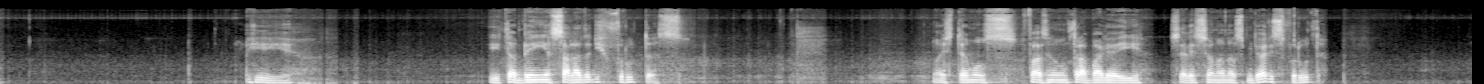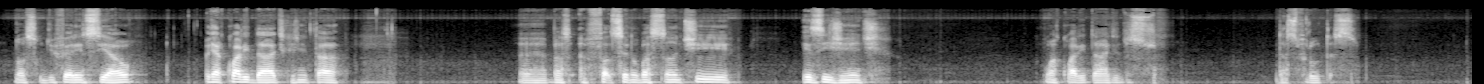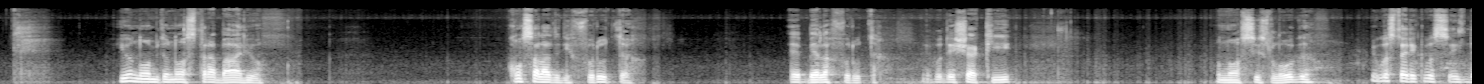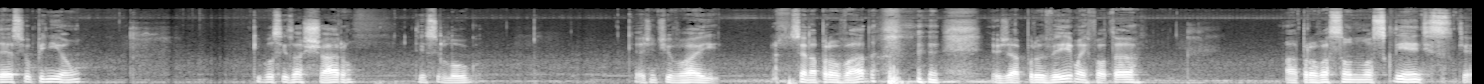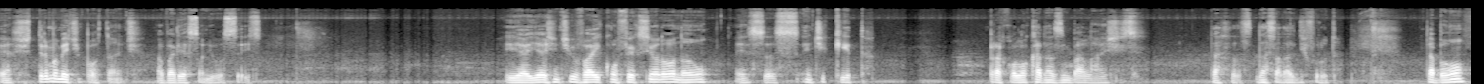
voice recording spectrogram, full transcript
E, e também a salada de frutas. Nós estamos fazendo um trabalho aí, selecionando as melhores frutas. Nosso diferencial é a qualidade que a gente está é, sendo bastante exigente com a qualidade dos, das frutas. E o nome do nosso trabalho com salada de fruta é Bela Fruta. Eu vou deixar aqui o nosso slogan. Eu gostaria que vocês dessem opinião, que vocês acharam desse logo que a gente vai sendo aprovada. Eu já aprovei, mas falta a aprovação dos nossos clientes, que é extremamente importante, a avaliação de vocês. E aí a gente vai confeccionar ou não essas etiquetas para colocar nas embalagens da, da salada de fruta. Tá bom?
